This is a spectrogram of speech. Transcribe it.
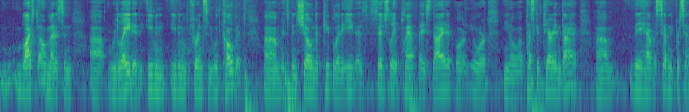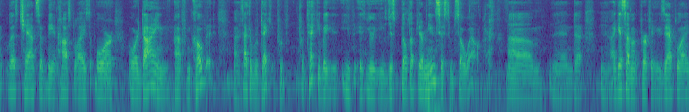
lifestyle medicine uh, related, even even for instance with COVID. Um, it's been shown that people that eat essentially a plant-based diet or or you know a pescatarian diet, um, they have a 70% less chance of being hospitalized or or dying uh, from COVID. Uh, it's not going to protect you, protect you, but you, you've, you've just built up your immune system so well. Um, and uh, you know, I guess I'm a perfect example. I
